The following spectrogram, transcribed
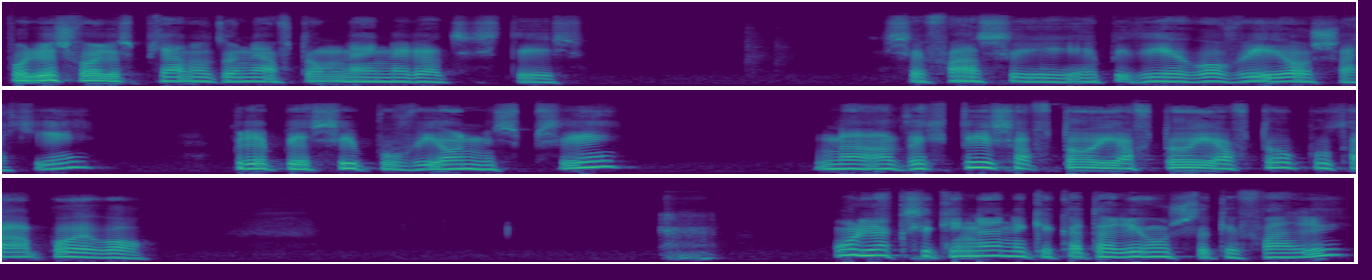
πολλές φορές πιάνω τον εαυτό μου να είναι ρατσιστής. Σε φάση, επειδή εγώ βιώσα χ, πρέπει εσύ που βιώνεις ψ, να δεχτείς αυτό ή αυτό ή αυτό που θα πω εγώ. Όλα ξεκινάνε και καταλήγουν στο κεφάλι,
